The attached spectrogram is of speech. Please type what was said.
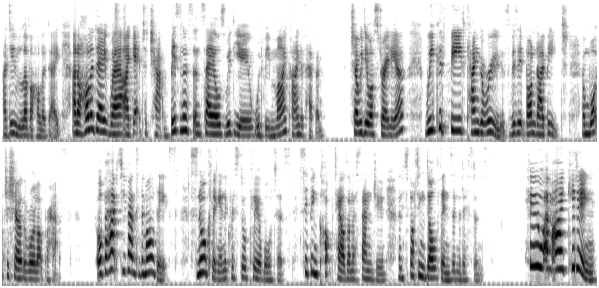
I do love a holiday, and a holiday where I get to chat business and sales with you would be my kind of heaven. Shall we do Australia? We could feed kangaroos, visit Bondi Beach, and watch a show at the Royal Opera House. Or perhaps you fancy the Maldives. snorkeling in the crystal clear waters, sipping cocktails on a sand dune, and spotting dolphins in the distance. Who am I kidding?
